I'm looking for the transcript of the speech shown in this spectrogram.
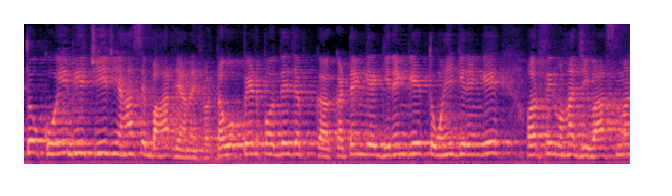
तो कोई भी चीज़ यहाँ से बाहर जा नहीं सकता वो पेड़ पौधे जब कटेंगे, गिरेंगे तो वहीं गिरेंगे और फिर वहाँ जीवाश्म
